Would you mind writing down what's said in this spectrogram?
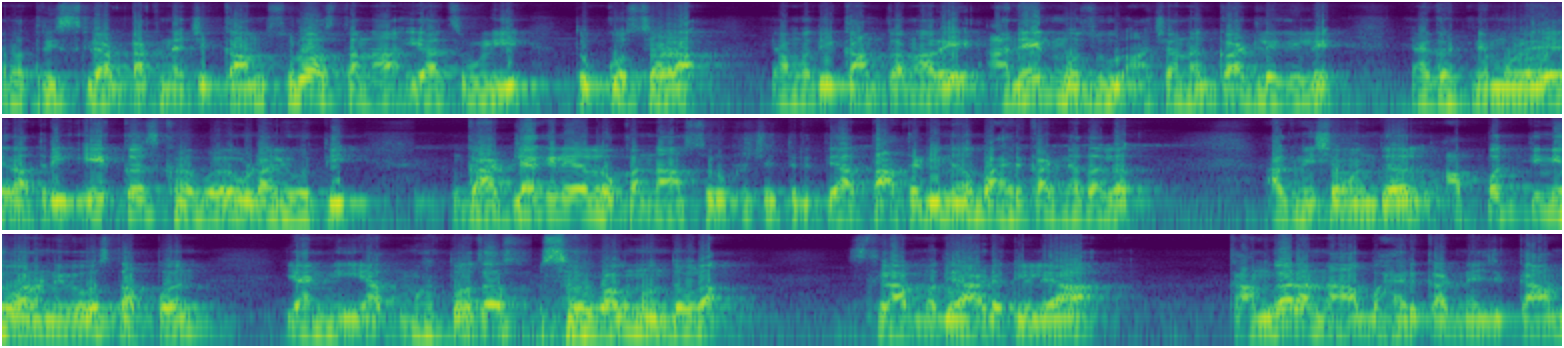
रात्री स्लॅब टाकण्याचे काम सुरू असताना याच वेळी तो कोसळला. यामध्ये काम करणारे अनेक मजूर अचानक गाडले गेले. या घटनेमुळे रात्री एकच खळबळ उडाली होती. गाडल्या गेलेल्या लोकांना सुरक्षितरित्या तातडीनं बाहेर काढण्यात आलं. अग्निशमन दल आपत्ती निवारण व्यवस्थापन यांनी यात महत्त्वाचा सहभाग नोंदवला. स्लॅबमध्ये अडकलेल्या कामगारांना बाहेर काढण्याचे काम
